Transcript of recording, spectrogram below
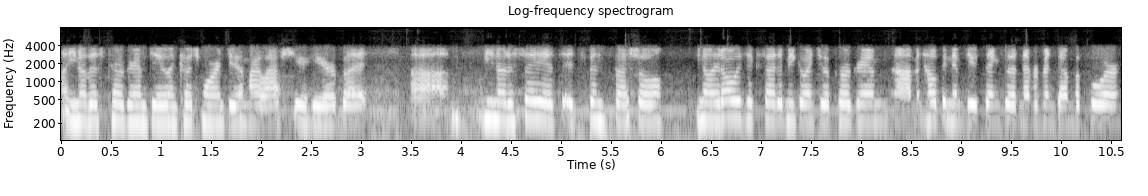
uh, you know, this program do and Coach Moren do in my last year here. But, um, you know, to say it, it's been special you know, it always excited me going to a program um, and helping them do things that have never been done before.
